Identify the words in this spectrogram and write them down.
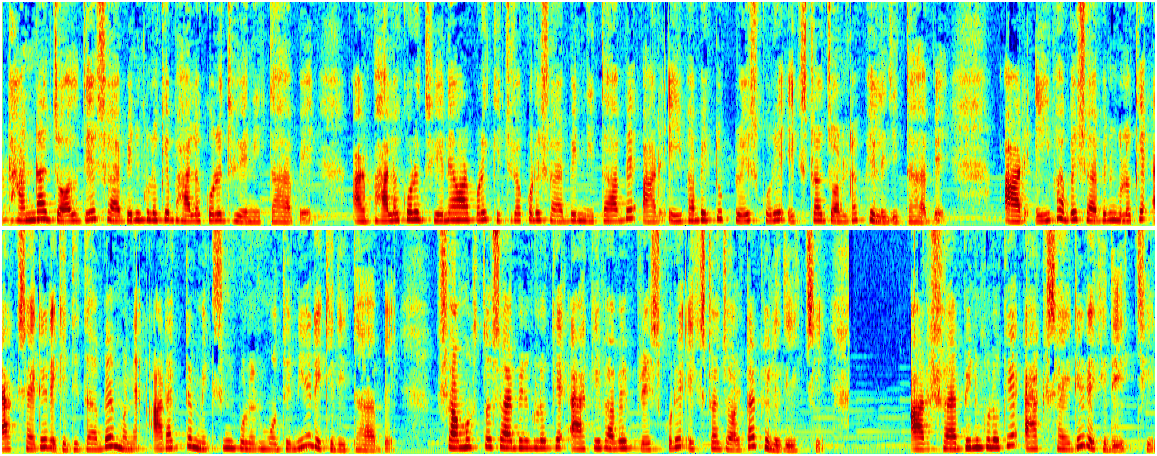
ঠান্ডা জল দিয়ে সয়াবিনগুলোকে ভালো করে ধুয়ে নিতে হবে। আর ভালো করে ধুয়ে নেওয়ার পরে কিছুটা করে সয়াবিন নিতে হবে আর এইভাবে একটু প্রেস করে এক্সট্রা জলটা ফেলে দিতে হবে। আর এইভাবে সয়াবিনগুলোকে এক সাইডে রেখে দিতে হবে মানে আর একটা মিক্সিং বোলের মধ্যে নিয়ে রেখে দিতে হবে। সমস্ত সয়াবিনগুলোকে একইভাবে প্রেস করে এক্সট্রা জলটা ফেলে দিচ্ছি। আর সয়াবিনগুলোকে এক সাইডে রেখে দিচ্ছি।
